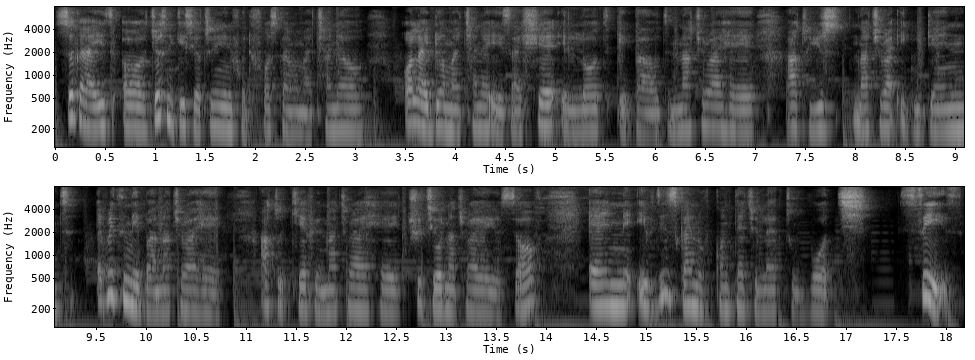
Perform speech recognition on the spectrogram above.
so guys uh just in case you're tuning in for the first time on my channel all i do on my channel is i share a lot about natural hair how to use natural ingredients everything about natural hair how to care for your natural hair treat your natural hair yourself. And if this kind of content you like to watch says,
